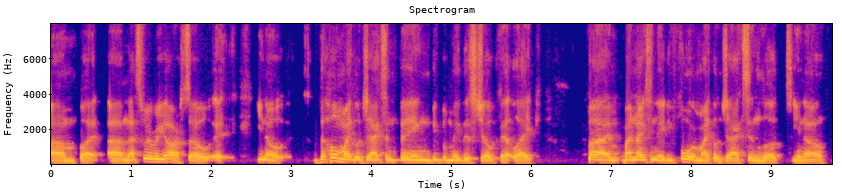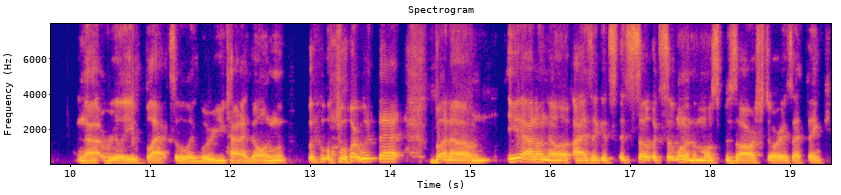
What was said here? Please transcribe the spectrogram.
um, but um, that's where we are so it, you know the whole michael jackson thing people make this joke that like by by 1984 michael jackson looked you know not really black so like were you kind of going for with that but um yeah i don't know isaac it's it's so it's so one of the most bizarre stories i think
